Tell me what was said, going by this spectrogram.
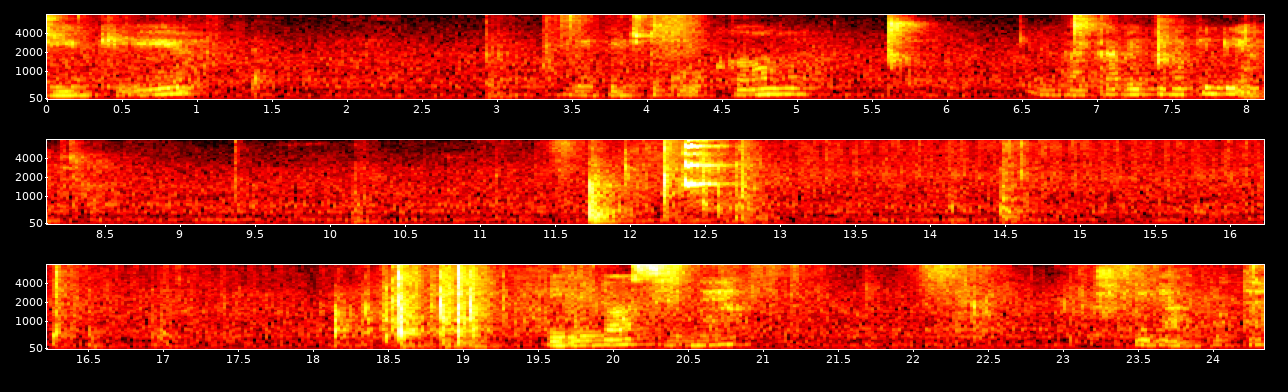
arrumadinho aqui. De repente estou colocando e vai caber tudo aqui dentro. E melhor assim, né? Virar outra.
